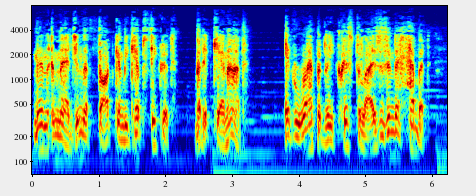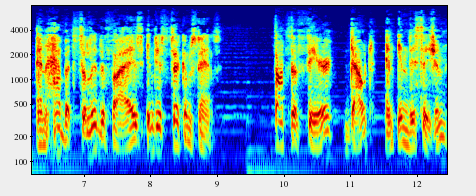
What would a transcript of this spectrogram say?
Men imagine that thought can be kept secret, but it cannot. It rapidly crystallizes into habit, and habit solidifies into circumstance. Thoughts of fear, doubt, and indecision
